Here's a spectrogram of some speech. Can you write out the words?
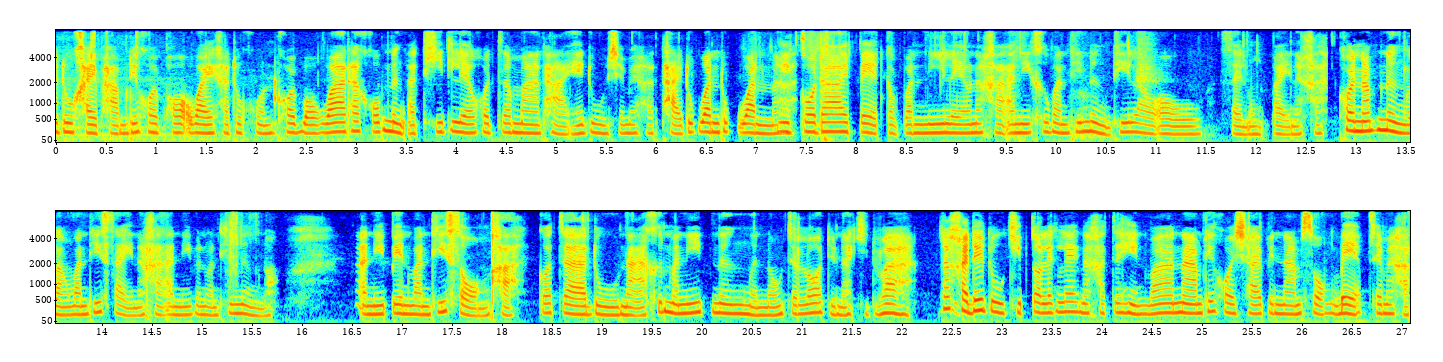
าดูไข่พามที่คอยเพาะไว้ค่ะ ทุกคนคอยบอกว่าถ้าครบหนึ่งอาทิตย์แล้วเขาจะมาถ่ายให้ดูใช่ไหมคะ ถ่ายทุกวันทุกวันนะนี่ก็ได้แปดกับวันนี้แล้วนะคะ อันนี้คือวันที่หนึ่งที่เราเอาใส่ลงไปนะคะ คอยนับหนึ่งหลังวันที่ใส่นะคะ อันนี้เป็นวันที่หนึ่งเนาะอันนี้เป็นวันที่สองค่ะ ก็จะดูหนาขึ้นมานิดนึงเหมือนน้องจะรอดอยู่นะคิดว่า ถ้าใครได้ดูคลิปตอนแรกๆนะคะ จะเห็นว่าน้ำที่คอยใช้เป็นน้ำสองแบบใช่ไหมคะ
